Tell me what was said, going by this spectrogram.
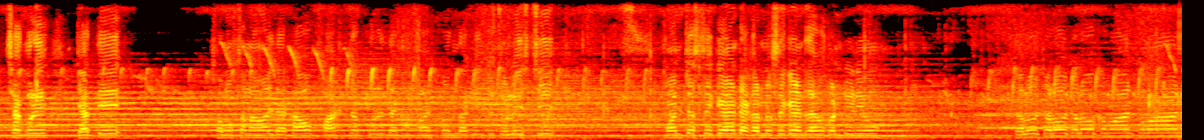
ইচ্ছা করে, যাতে সমস্যা না হয়, দেখাও। ফার্স্ট চক্করে দেখো ফার্স্ট বন্ধা কিন্তু চলে এসছে। পঞ্চাশ সেকেন্ড একান্ন সেকেন্ড দেখো কন্টিনিউ চলো চলো চলো কমান কমান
